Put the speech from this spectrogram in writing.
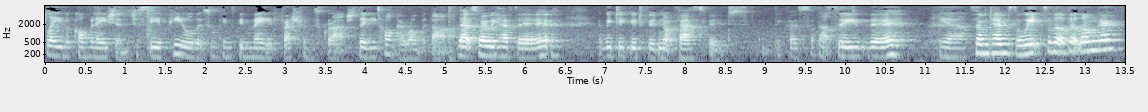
flavour combinations, just the appeal that something's been made fresh from scratch, that you can't go wrong with that. that's why we have the we do good food not fast food because That's obviously the Yeah. sometimes the wait's a little bit longer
